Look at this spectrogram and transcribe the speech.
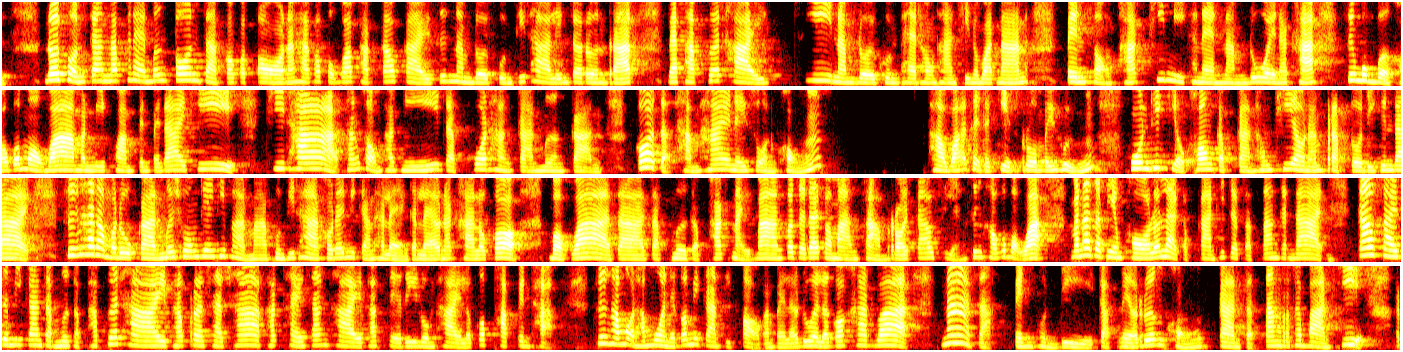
โดยผลการนับคะแนนเบื้องต้นจากกกตนะคะ ก็พบว่าพักเก้าวไกลซึ่งนำโดยคุณพิธาลิมเจริญรัตและพักเพื่อไทย ที่นำโดยคุณแพทองทานชินวัตรนั้น เป็นสองพักที่มีคะแนนนำด้วยนะคะ ซึ่งบุมเบิร์กเขาก็มองว่ามันมีความเป็นไปได้ที่ที่ถ้าทั้งสองพักนี้จะขั้วทางการเมืองกัน ก็จะทำให้ในส่วนของ ภาวะเศรษฐกิจรวมไปถึงหุ้นที่เกี่ยวข้องกับการท่องเที่ยวนั้นปรับตัวดีขึ้นได้ ซึ่งถ้าเรามาดูการเมื่อช่วงเที่ยงที่ผ่านมาคุณพิธาเขาได้มีการแถลงกันแล้วนะคะ แล้วก็บอกว่าจะจับมือกับพักไหนบ้างก็จะได้ประมาณ 309 เสียง ซึ่งเขาก็บอกว่ามันน่าจะเพียงพอแล้วแหละกับการที่จะจัดตั้งกันได้ ก้าวไกลจะมีการจับมือกับพักเพื่อไทย พักประชาชาติ พักไทยสร้างไทย พักเสรีรวมไทย แล้วก็พักเป็นธรรมซึ่งทั้งหมดทั้งมวลเนี่ยก็มีการติดต่อกันไปแล้วด้วย แล้วก็คาดว่าน่าจะ เป็นผลดีกับในเรื่องของการจัดตั้งรัฐบาลที่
